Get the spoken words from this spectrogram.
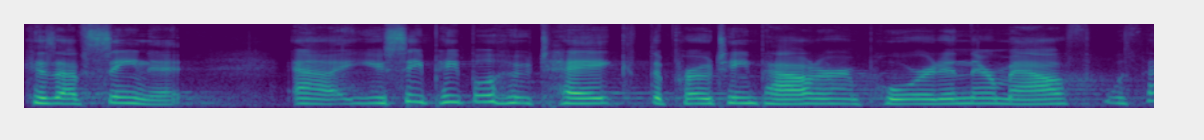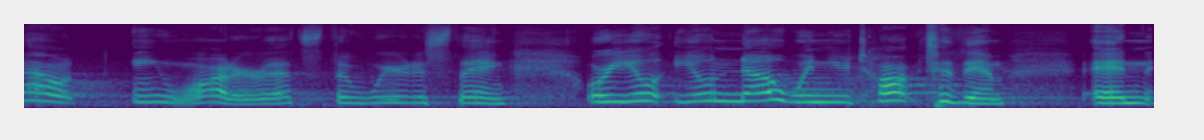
because I've seen it. Uh, you see people who take the protein powder and pour it in their mouth without any water. That's the weirdest thing. Or you'll, you'll know when you talk to them. And,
